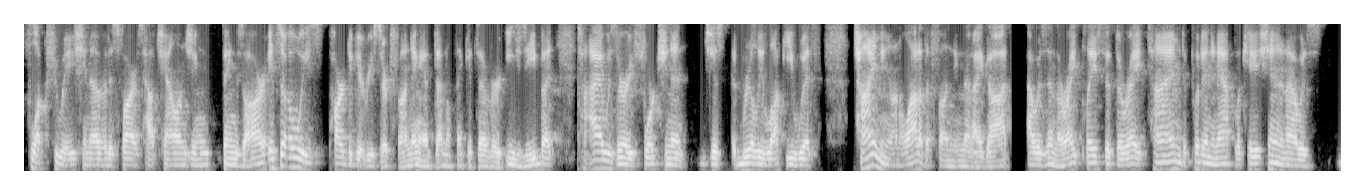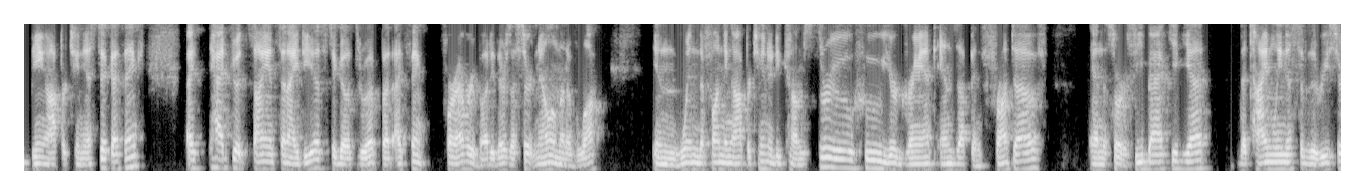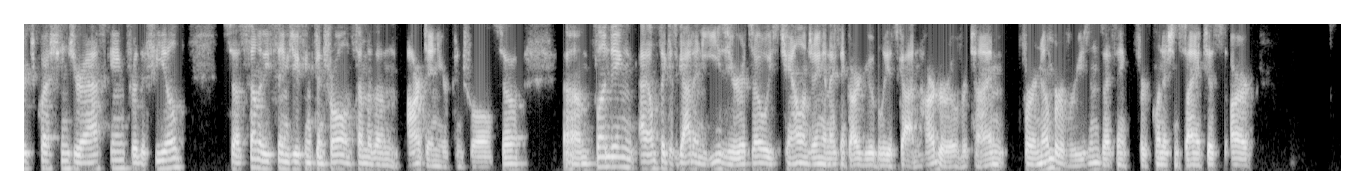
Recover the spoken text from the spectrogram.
fluctuation of it as far as how challenging things are. It's always hard to get research funding. I don't think it's ever easy, but I was very fortunate, just really lucky with timing on a lot of the funding that I got. I was in the right place at the right time to put in an application, and I was being opportunistic, I think. I had good science and ideas to go through it, but I think for everybody, there's a certain element of luck in when the funding opportunity comes through, who your grant ends up in front of, and the sort of feedback you get, the timeliness of the research questions you're asking for the field. So some of these things you can control, and some of them aren't in your control. So um, funding, I don't think it's got any easier. It's always challenging, and I think arguably it's gotten harder over time for a number of reasons. I think for clinician scientists, our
